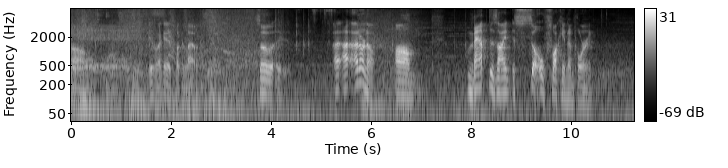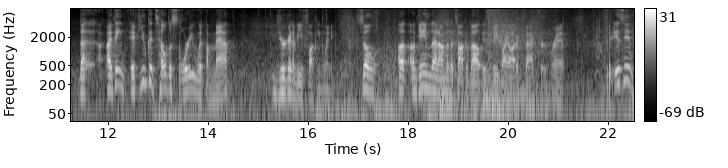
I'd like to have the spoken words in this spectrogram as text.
Um, ew, that guy is fucking loud. So I, I, I don't know. Um, map design is so fucking important. That I think if you could tell the story with a map, you're gonna be fucking winning. So, a, a game that I'm gonna talk about is Abiotic Factor, right? There isn't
